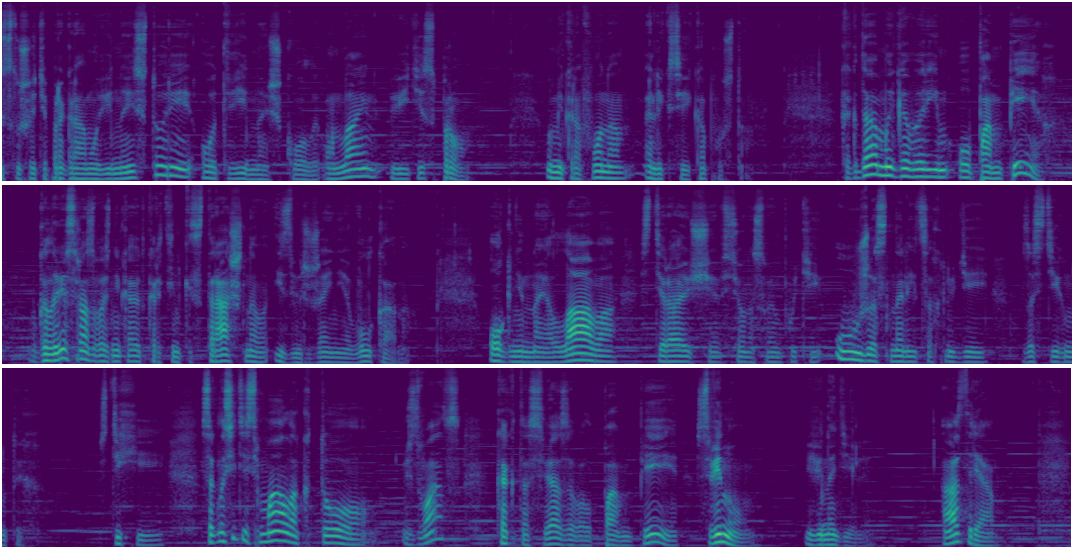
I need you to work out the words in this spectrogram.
Вы слушаете программу «Винные истории» от винной школы онлайн «Витис Про». У микрофона Алексей Капуста. Когда мы говорим о Помпеях, в голове сразу возникают картинки страшного извержения вулкана. Огненная лава, стирающая все на своем пути, ужас на лицах людей, застигнутых стихией. Согласитесь, мало кто из вас как-то связывал Помпеи с вином и виноделием. А зря,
